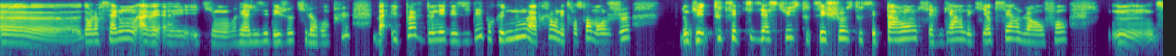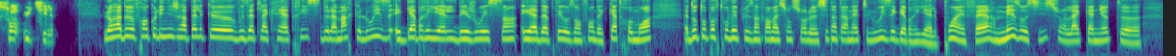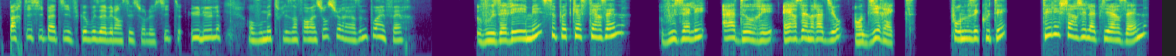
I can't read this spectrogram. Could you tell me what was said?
euh, dans leur salon et qui ont réalisé des jeux qui leur ont plu, bah, ils peuvent donner des idées pour que nous, après, on les transforme en jeux. Donc, toutes ces petites astuces, toutes ces choses, tous ces parents qui regardent et qui observent leur enfant sont utiles. Laura de Francolini, je rappelle que vous êtes la créatrice de la marque Louise et Gabriel, des jouets sains et adaptés aux enfants des 4 mois, dont on peut retrouver plus d'informations sur le site internet louiseetgabriel.fr, mais aussi sur la cagnotte euh, participative que vous avez lancée sur le site Ulule. On vous met toutes les informations sur erzen.fr. Vous avez aimé ce podcast Erzen? Vous allez adorer Erzen Radio en direct. Pour nous écouter, téléchargez l'appli Erzen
